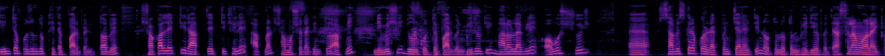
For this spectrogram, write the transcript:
তিনটা পর্যন্ত খেতে পারবেন। তবে সকালে একটি, রাত্রে একটি খেলে আপনার সমস্যাটা কিন্তু আপনি নিমিষেই দূর করতে পারবেন। ভিডিওটি ভালো লাগলে অবশ্যই সাবস্ক্রাইব করে রাখবেন চ্যানেলটি। নতুন নতুন ভিডিও পেতে। আসসালামু আলাইকুম।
